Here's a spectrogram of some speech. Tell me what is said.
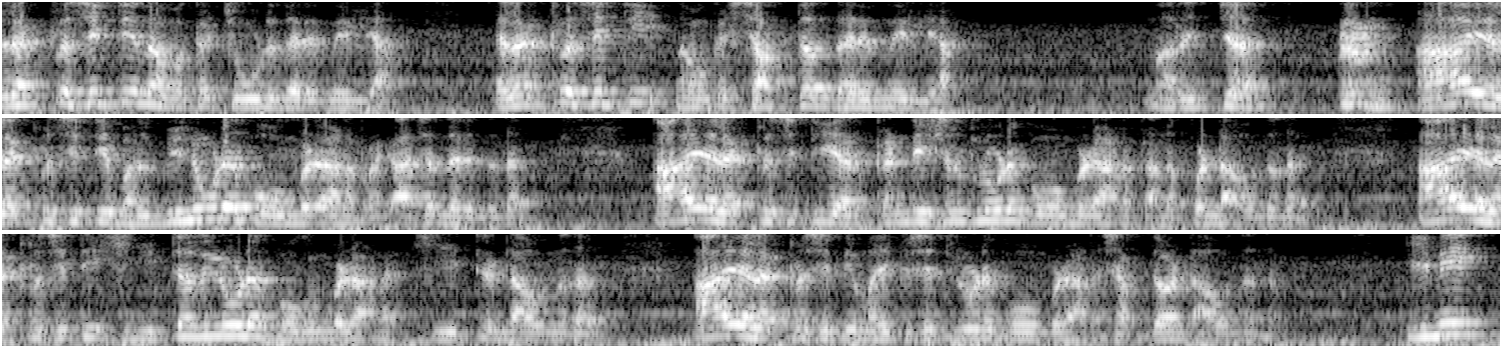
ഇലക്ട്രിസിറ്റി നമുക്ക് ചൂട് തരുന്നില്ല. ഇലക്ട്രിസിറ്റി നമുക്ക് ശബ്ദം തരുന്നില്ല. മറിച്ച് ആ ഇലക്ട്രിസിറ്റി ബൾബിലൂടെ പോകുമ്പോഴാണ് പ്രകാശം തരുന്നത്. ആ ഇലക്ട്രിസിറ്റി എയർ കണ്ടീഷണറിലൂടെ പോകുമ്പോഴാണ് തണുപ്പുണ്ടാവുന്നത്. ആ ഇലക്ട്രിസിറ്റി ഹീറ്ററിലൂടെ പോകുമ്പോഴാണ് ഹീറ്റ് ഉണ്ടാവുന്നത്. ആ ഇലക്ട്രിസിറ്റി മൈക്ക് സെറ്റിലൂടെ പോകുമ്പോഴാണ് ശബ്ദം ഉണ്ടാവുന്നത്. ഇനി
